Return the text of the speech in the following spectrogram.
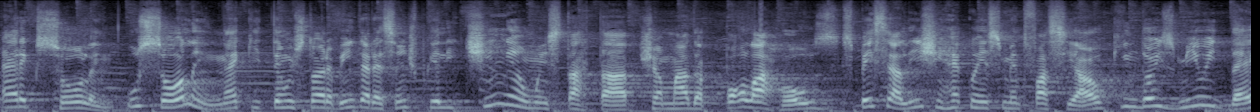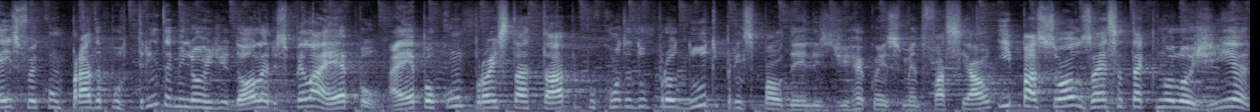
Erik Solen. O Solen, né, que tem uma história bem interessante porque ele tinha uma startup chamada Polar Rose, especialista em reconhecimento facial, que em 2010 foi comprada por 30 milhões de dólares pela Apple. A Apple comprou a startup por conta do produto principal deles de reconhecimento facial e passou a usar essa tecnologia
